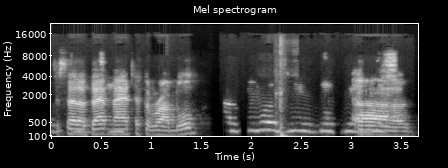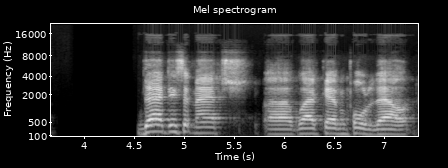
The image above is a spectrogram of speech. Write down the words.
to set up that match at the Rumble. Uh, that decent match. Uh, glad Kevin pulled it out.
